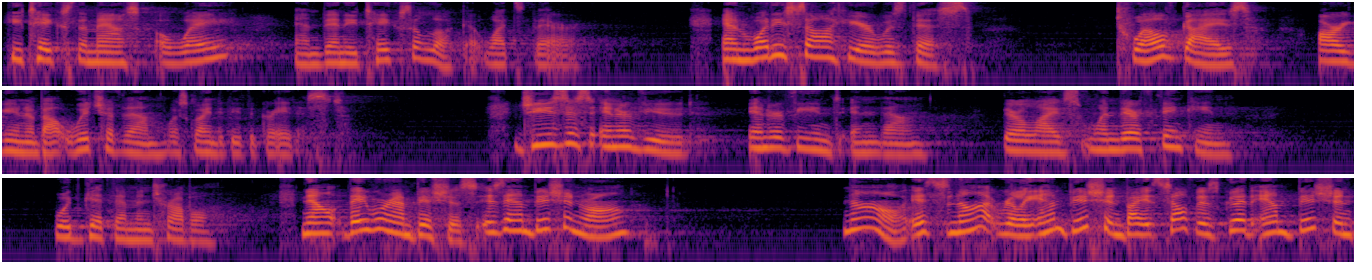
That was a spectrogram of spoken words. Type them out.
He takes the mask away and then He takes a look at what's there. And what He saw here was this 12 guys arguing about which of them was going to be the greatest. Jesus interviewed, intervened in them, their lives, when their thinking would get them in trouble. Now, they were ambitious. Is ambition wrong? No, it's not really. Ambition by itself is good. Ambition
